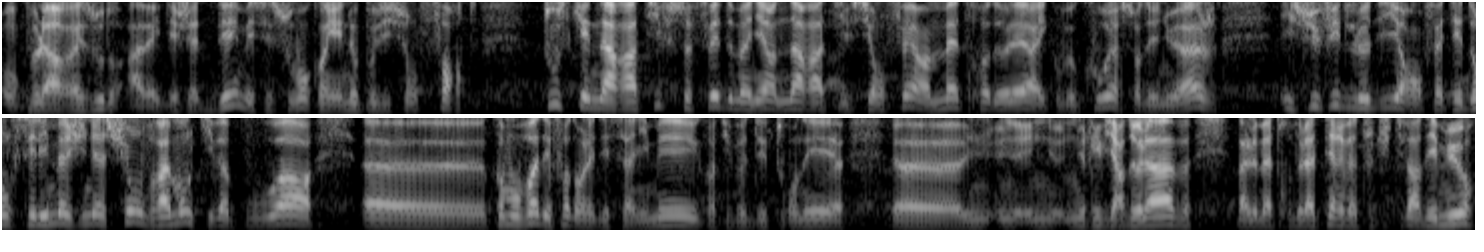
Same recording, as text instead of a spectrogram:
on peut la résoudre avec des jets de dés, mais c'est souvent quand il y a une opposition forte. Tout ce qui est narratif se fait de manière narrative. Si on fait un mètre de l'air et qu'on veut courir sur des nuages, il suffit de le dire en fait. Et donc c'est l'imagination vraiment qui va pouvoir, euh, comme on voit des fois dans les dessins animés, quand il veut détourner euh, une, rivière de lave, bah, le maître de la terre il va tout de suite faire des murs.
